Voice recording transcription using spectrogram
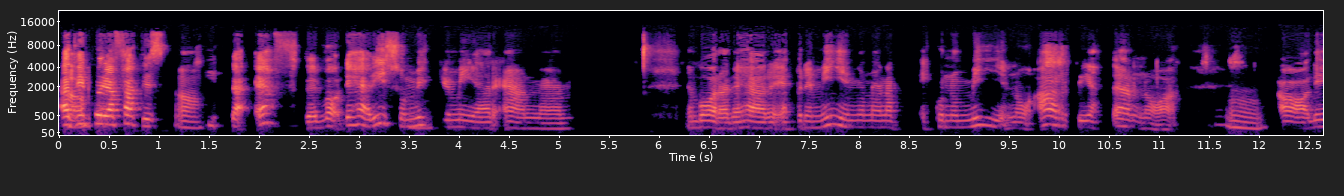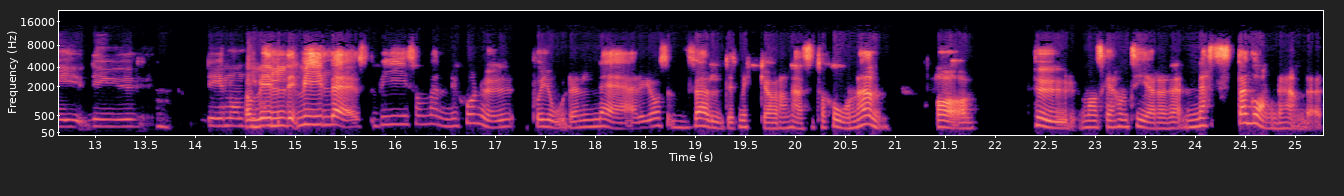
Att, ja. vi börjar faktiskt ja. titta efter. Vad, det här är så mm. mycket mer än, äh, än bara det här epidemin. Jag menar ekonomin och arbeten och Mm. Ja, det är, det är ju det är någonting... vi, vi, läs, vi som människor nu på jorden lär oss väldigt mycket av den här situationen. Av hur man ska hantera det nästa gång det händer.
